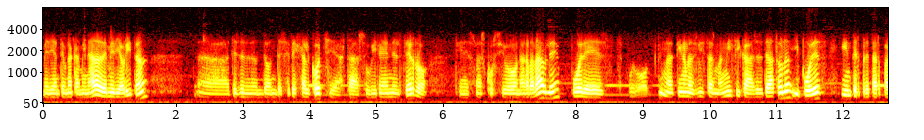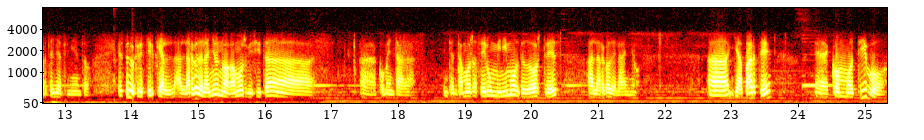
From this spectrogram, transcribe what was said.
mediante una caminada de media horita, uh, desde donde se deja el coche hasta subir en el cerro, tienes una excursión agradable, puedes, tiene unas vistas magníficas desde la zona y puedes interpretar parte del yacimiento. Esto no quiere decir que a lo largo del año no hagamos visitas uh, comentadas. Intentamos hacer un mínimo de dos, tres a lo largo del año. Uh, y aparte, eh, con motivo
